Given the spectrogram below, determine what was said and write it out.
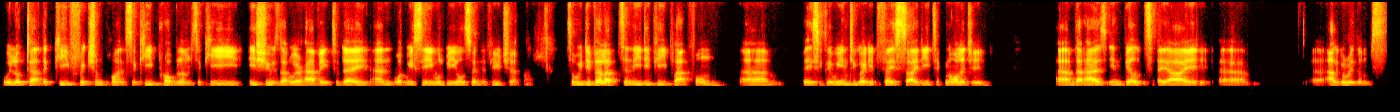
we looked at the key friction points, the key problems, the key issues that we're having today, and what we see will be also in the future. So we developed an EDP platform. Um, basically, we integrated Face ID technology um, that has inbuilt AI um, uh, algorithms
